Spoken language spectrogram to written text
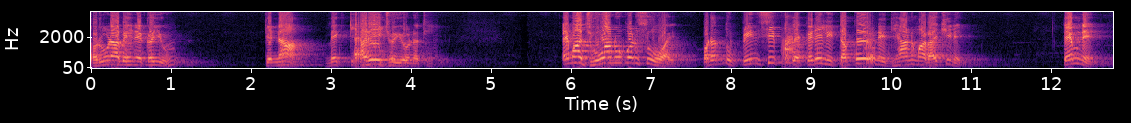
કરુણાબહેને કહ્યું કે ના, મેં ક્યારેય જોયો નથી. એમાં જોવાનું પણ શું હોય? પરંતુ પ્રિન્સિપલે કરેલી તકોને ધ્યાનમાં રાખીને તેમને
